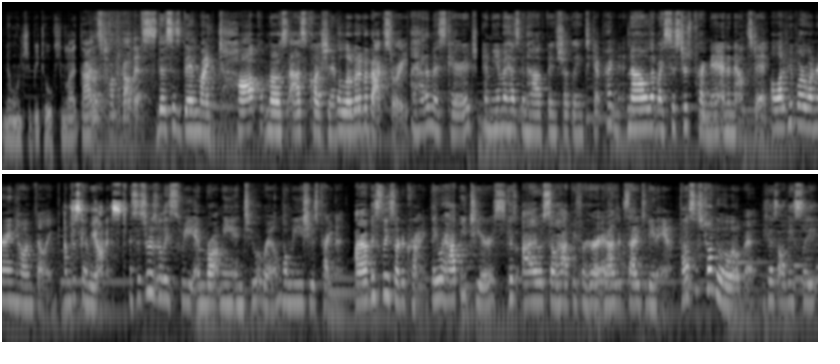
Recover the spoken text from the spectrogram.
no one should be talking like that. Let's talk about this. This has been my top most asked question. A little bit of a backstory. I had a miscarriage and me and my husband have been struggling to get pregnant. Now that my sister's pregnant and announced it, a lot of people are wondering how I'm feeling. I'm just gonna be honest. My sister was really sweet and brought me into a room, told me she was pregnant. I obviously started crying. They were happy tears because I was so happy for her and I was excited to be an aunt. I also struggled a little bit because obviously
